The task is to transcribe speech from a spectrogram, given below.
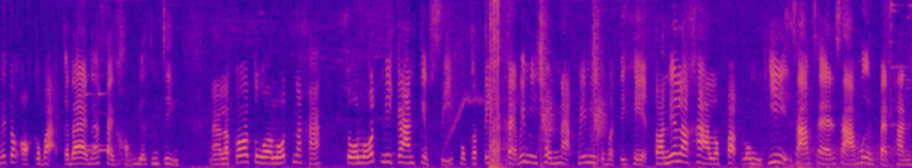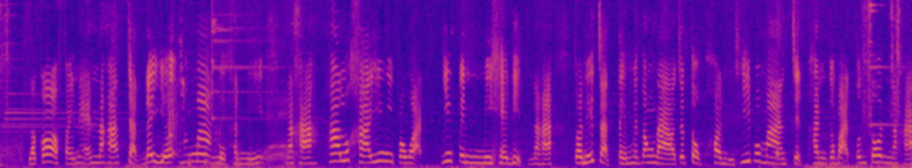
ไม่ต้องออกกระบะก็ได้นะใส่ของเยอะจริงๆนะแล้วก็ตัวรถนะคะ ตัวรถมีการเก็บสีปกติ แต่ไม่มีชนหนักไม่มีอุบัติเหตุ ตอนนี้ราคาเราปรับลงอยู่ที่ 3 3 8 0 0 0 แล้วก็ไฟแนนซ์นะคะ จัดได้เยอะมาก ๆ เลยคันนี้นะคะ ถ้าลูกค้ายิ่งมีประวัติยิ่งเป็นมีเครดิตนะคะ ตัวนี้จัดเต็มไม่ต้องดาว จะตกผ่อนอยู่ที่ประมาณ 7,000กว่าบาทต้น ๆ นะคะ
